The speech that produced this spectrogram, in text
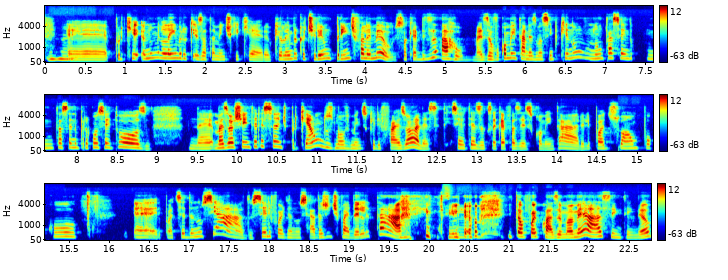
Uhum. Eh, porque eu não me lembro exatamente o que que era, o que eu lembro é que eu tirei um print e falei: "Meu, isso aqui é bizarro", mas eu vou comentar mesmo assim, porque não não tá sendo não tá sendo preconceituoso, né. Mas eu achei interessante, porque é um dos movimentos que ele faz: "Olha, você tem certeza que você quer fazer esse comentário?". Ele pode soar um pouco é, ele pode ser denunciado. Se ele for denunciado, a gente vai deletar, entendeu? Sim. Então foi quase uma ameaça, entendeu?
